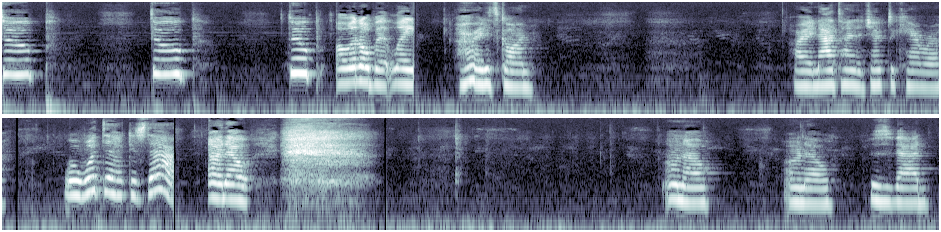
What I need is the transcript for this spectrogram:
Doop. Doop. Doop. A little bit late. Alright, it's gone. Alright, now time to check the camera. Well, what the heck is that? Oh no. Oh no. Oh no. This is bad.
